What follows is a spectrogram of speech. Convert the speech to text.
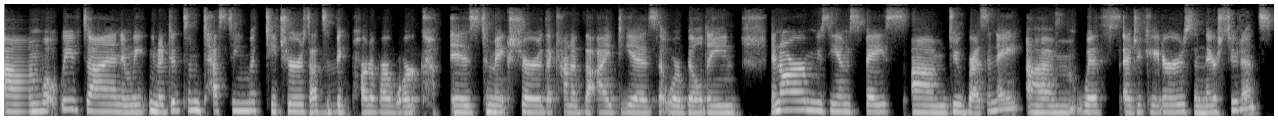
um, what we've done, and we you know did some testing with teachers. That's mm-hmm. a big part of our work is to make sure that kind of the ideas that we're building in our museum space um, do resonate um, with educators and their students.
